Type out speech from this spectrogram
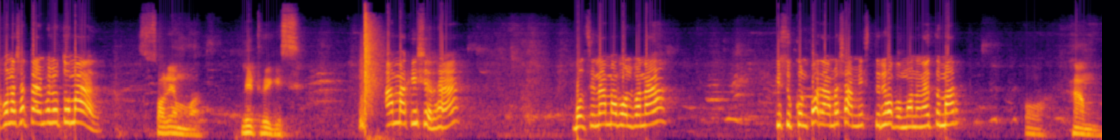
এখন আসার টাইম হলো তোমার? সরি আম্মা লেট হয়ে গেছে। আম্মা কিসের হ্যাঁ? বলছি না আম্মা বলব না। কিছুক্ষণ পরে আমরা স্বামী স্ত্রী হব মনে নাই তোমার? ও হ্যাঁ আম্মা।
